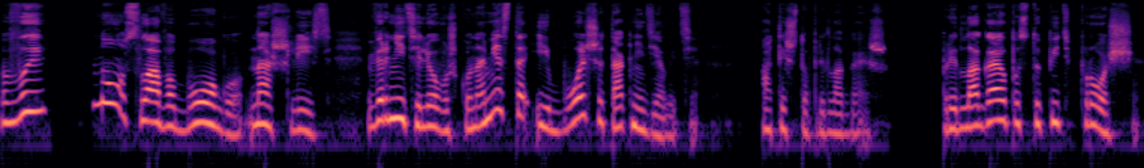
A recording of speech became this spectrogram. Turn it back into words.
«Вы? Ну, слава богу, нашлись. Верните Левушку на место и больше так не делайте». «А ты что предлагаешь?» «Предлагаю поступить проще».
